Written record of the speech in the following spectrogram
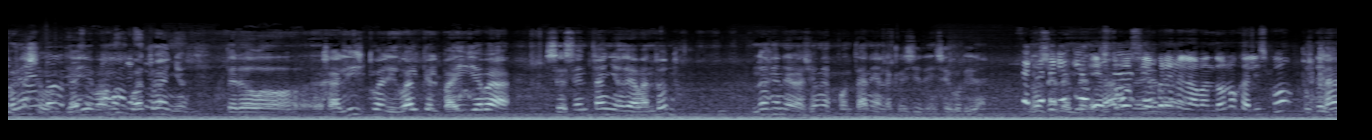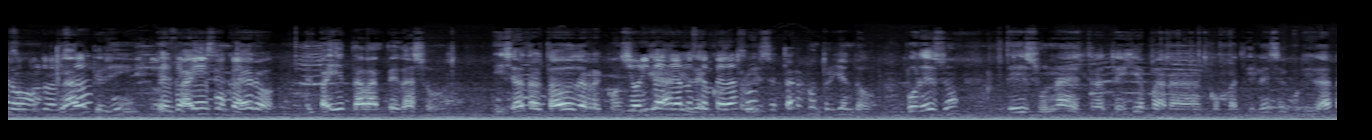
Por eso, ya llevamos cuatro años, pero Jalisco, al igual que el país, lleva 60 años de abandono. Una generación espontánea en la crisis de inseguridad. ¿Estuvo siempre en el abandono Jalisco? Pues claro, claro que sí. ¿Desde el país entero, el país estaba en pedazos y se ha tratado de reconciliar. ¿Y ahorita ya no está en pedazos? Se está reconstruyendo. Por eso es una estrategia para combatir la inseguridad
